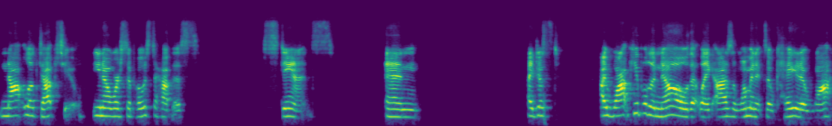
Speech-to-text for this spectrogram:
not looked up to. You know, we're supposed to have this stance. And I just, I want people to know that, like, as a woman, it's okay to want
